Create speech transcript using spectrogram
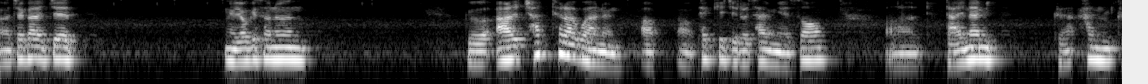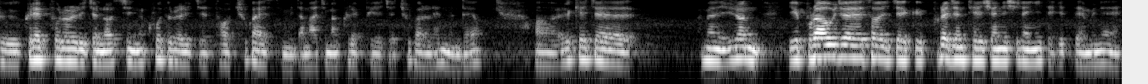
어, 제가 이제 여기서는 그 R 차트라고 하는 어, 어, 패키지를 사용해서 어, 다이나믹 그 한그 그 그래프를 이제 넣을 수 있는 코드를 이제 더 추가했습니다. 마지막 그래프에 이제 추가를 했는데요. 어, 이렇게 이제 하면 이런 이 브라우저에서 이제 그 프레젠테이션이 실행이 되기 때문에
